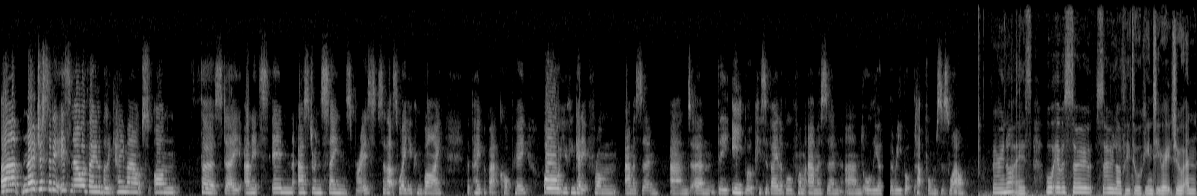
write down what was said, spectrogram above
Uh, no, just that it is now available. It came out on Thursday and it's in Asda and Sainsbury's, so that's where you can buy the paperback copy, or you can get it from Amazon and um, the ebook is available from Amazon and all the other ebook platforms as well. Very nice. Well, it was so so lovely talking to you, Rachel, and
